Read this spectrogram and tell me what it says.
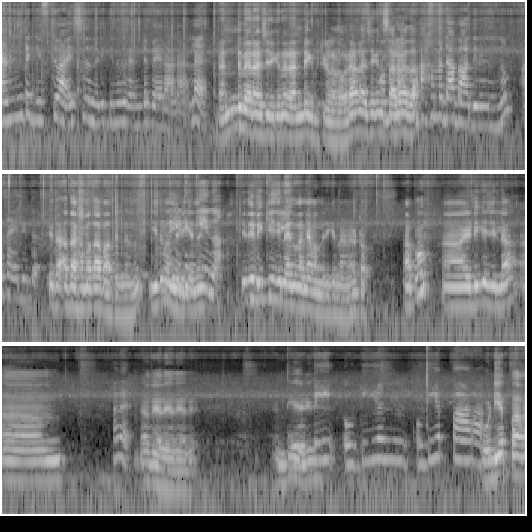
രണ്ട് ഗിഫ്റ്റ് അയച്ചു തന്നിരിക്കുന്നത് രണ്ട് പേരാണ് അല്ലേ? രണ്ട് പേര് അയച്ചിരിക്കുന്ന രണ്ട് ഗിഫ്റ്റുകളാണ്. ഒരാൾ അയച്ചിരിക്കുന്ന സ്ഥലം ഏതാ? അഹമ്മദാബാദിൽ നിന്നും അതായത് ഇത്. ഇത് അത് അഹമ്മദാബാദിൽ നിന്നും. ഇത് വന്നിരിക്കുന്നത് ഇത് ഇടുക്കി ജില്ലയിൽ നിന്ന് തന്നെ വന്നിരിക്കുന്നതാണ് കേട്ടോ. അപ്പോൾ ഇടുക്കി ജില്ല അതെ. അതെ അതെ അതെ ഒടിയപ്പാറ.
